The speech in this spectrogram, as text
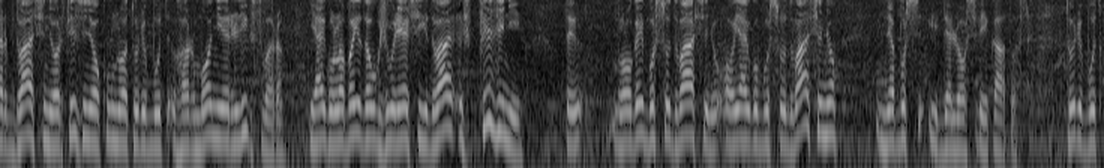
tarp dvasinio ir fizinio kūno turi būti harmonija ir lygsvara. Jeigu labai daug žiūrėsi į dva, fizinį, tai blogai bus su dvasiniu, o jeigu bus su dvasiniu, nebus idealios sveikatos. Turi būti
